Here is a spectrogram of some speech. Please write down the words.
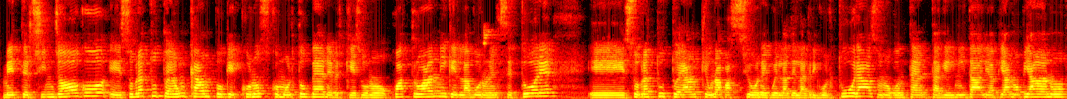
metterci in gioco e soprattutto è un campo che conosco molto bene perché sono quattro anni che lavoro nel settore e soprattutto è anche una passione quella dell'agricoltura. Sono contenta che in Italia piano piano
